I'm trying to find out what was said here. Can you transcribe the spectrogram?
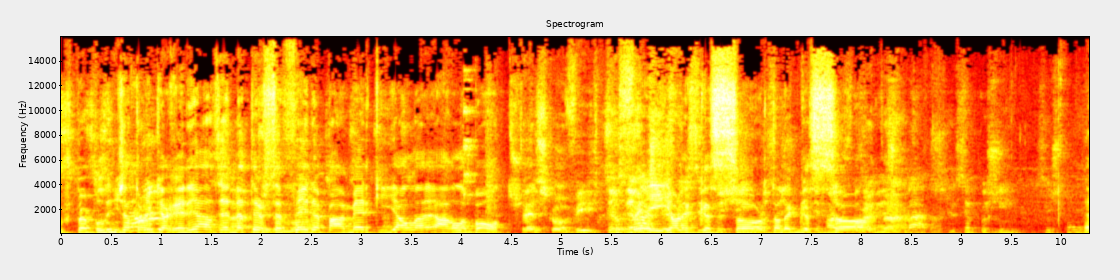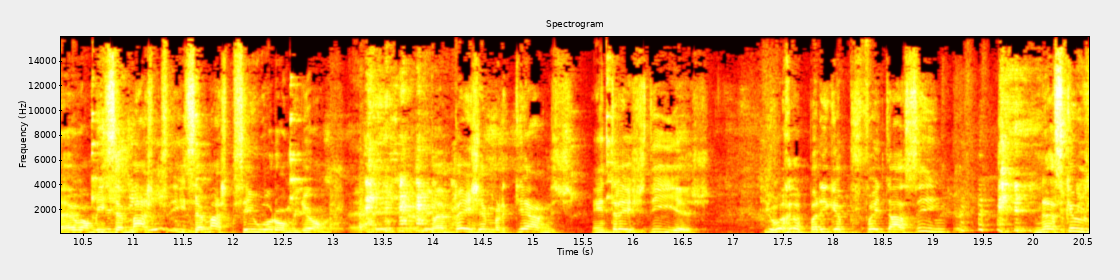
Os papelinhos já estão encarreirados, é na terça-feira para a América e ala, ala botes. Pedes convite. Ei, olha que sorte, olha que sorte. Isso é estão. É, homem, isso, é mais, que- isso é mais que 100 euro milhões. É é. Papéis americanos em 3 dias. E uma rapariga perfeita assim. Não se que os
